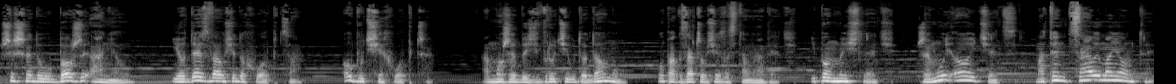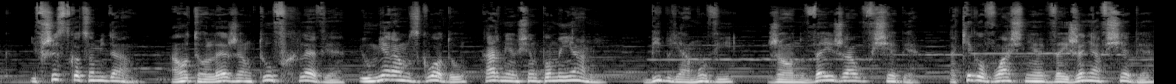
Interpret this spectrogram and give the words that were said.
przyszedł Boży Anioł i odezwał się do chłopca. Obudź się, chłopcze. A może byś wrócił do domu? Chłopak zaczął się zastanawiać i pomyśleć, że mój ojciec ma ten cały majątek i wszystko, co mi dał. A oto leżę tu w chlewie i umieram z głodu, karmię się pomyjami. Biblia mówi, że on wejrzał w siebie. Takiego właśnie wejrzenia w siebie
